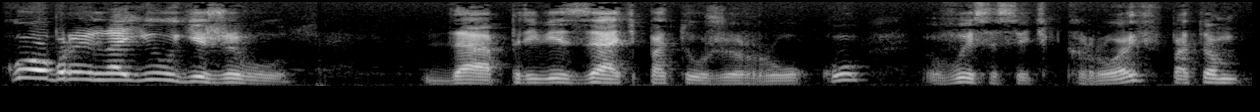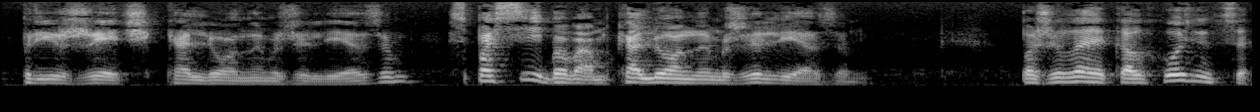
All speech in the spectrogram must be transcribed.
Кобры на юге живут!» «Да, привязать потуже руку, высосать кровь, потом прижечь каленым железом. Спасибо вам, каленым железом!» Пожилая колхозница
